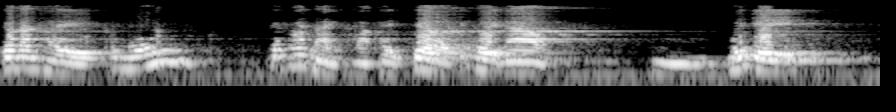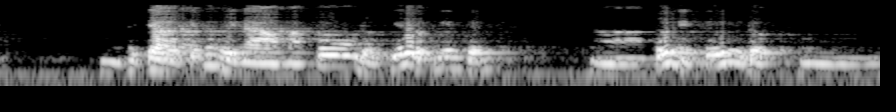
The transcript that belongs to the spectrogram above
Cho nên thầy không muốn cái pháp này, mà thầy chờ cái người nào ừ, bởi vì thì chờ cái người nào mà tu được giới luật nghiêm chỉnh à, tứ niệm xứ được um,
